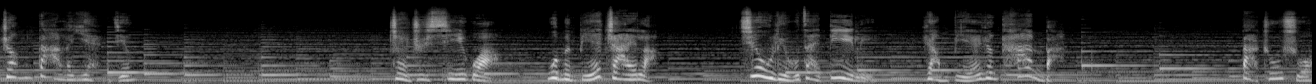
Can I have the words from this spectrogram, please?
睁大了眼睛。这只西瓜，我们别摘了，就留在地里，让别人看吧。大猪说。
